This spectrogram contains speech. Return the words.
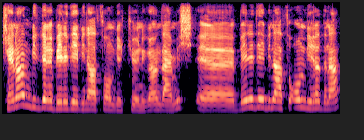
Kenan bizlere belediye binası 11 köyünü göndermiş. Ee, belediye binası 11 adına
